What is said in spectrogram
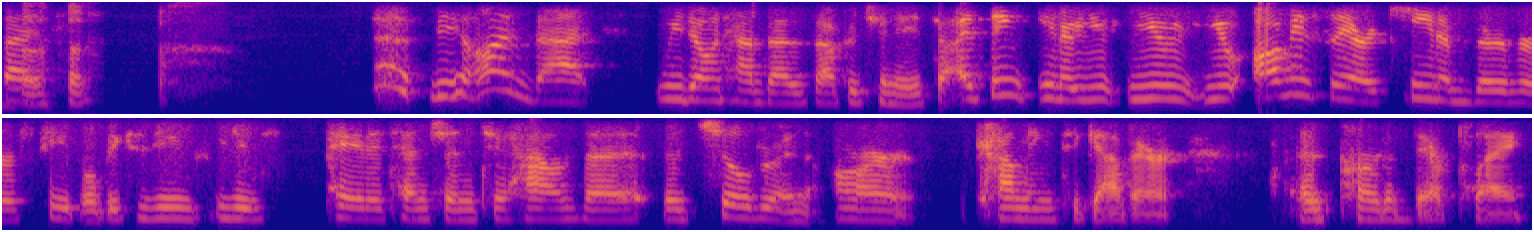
But beyond that, we don't have those opportunities. So I think you know you you you obviously are a keen observer of people because you you've paid attention to how the the children are coming together as part of their play.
